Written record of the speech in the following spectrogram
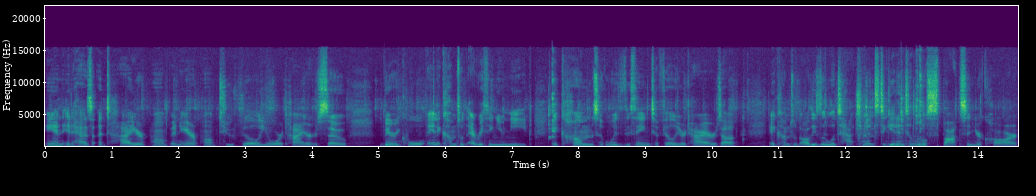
And it has a tire pump, an air pump to fill your tires. So very cool. And it comes with everything you need. It comes with the thing to fill your tires up. It comes with all these little attachments to get into little spots in your car.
